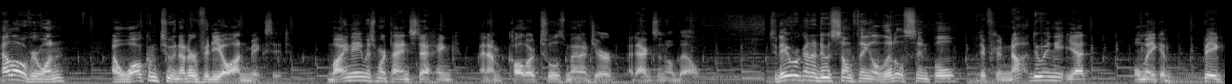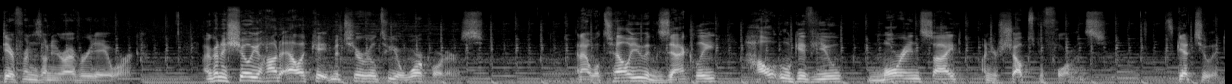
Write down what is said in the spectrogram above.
Hello everyone, and welcome to another video on Mixit. My name is Martijn Stegging, and I'm Color Tools Manager at AkzoNobel. Today we're going to do something a little simple, but if you're not doing it yet, will make a big difference on your everyday work. I'm going to show you how to allocate material to your work orders. And I will tell you exactly how it will give you more insight on your shop's performance. Let's get to it.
